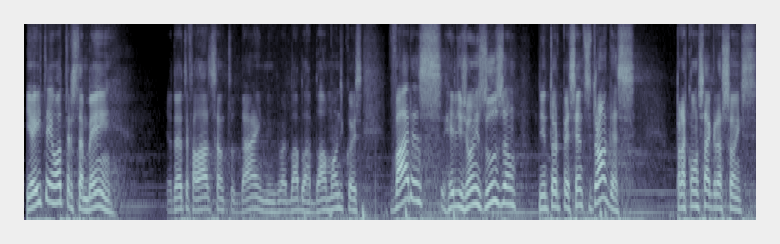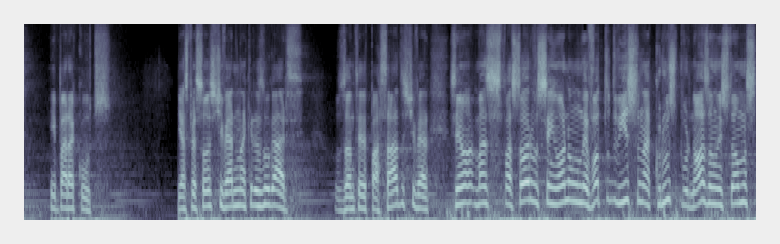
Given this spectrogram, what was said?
e aí tem outras também, eu deve ter falado Santo Daime, blá blá blá, um monte de coisa. Várias religiões usam de entorpecentes drogas para consagrações e para cultos. E as pessoas estiveram naqueles lugares. Os antepassados tiveram. Senhor, mas, pastor, o Senhor não levou tudo isso na cruz por nós, não estamos.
